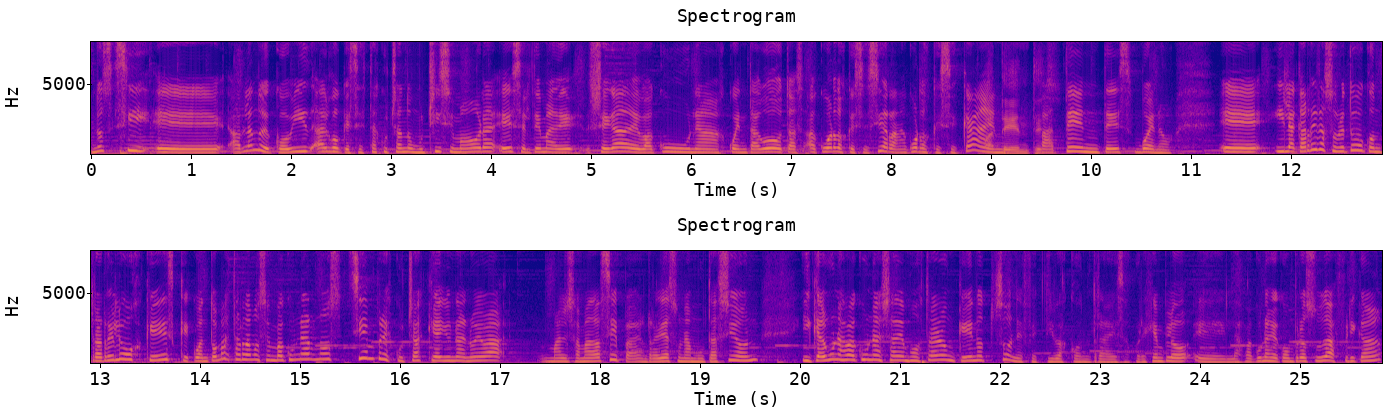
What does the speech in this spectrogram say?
No sé si, eh, hablando de COVID, algo que se está escuchando muchísimo ahora es el tema de llegada de vacunas, cuentagotas, acuerdos que se cierran, acuerdos que se caen. Patentes. Patentes. Bueno. eh, y la carrera, sobre todo contrarreloj, que es que cuanto más tardamos en vacunarnos, siempre escuchás que hay una nueva mal llamada cepa, en realidad es una mutación, y que algunas vacunas ya demostraron que no son efectivas contra esas. Por ejemplo, eh, las vacunas que compró Sudáfrica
